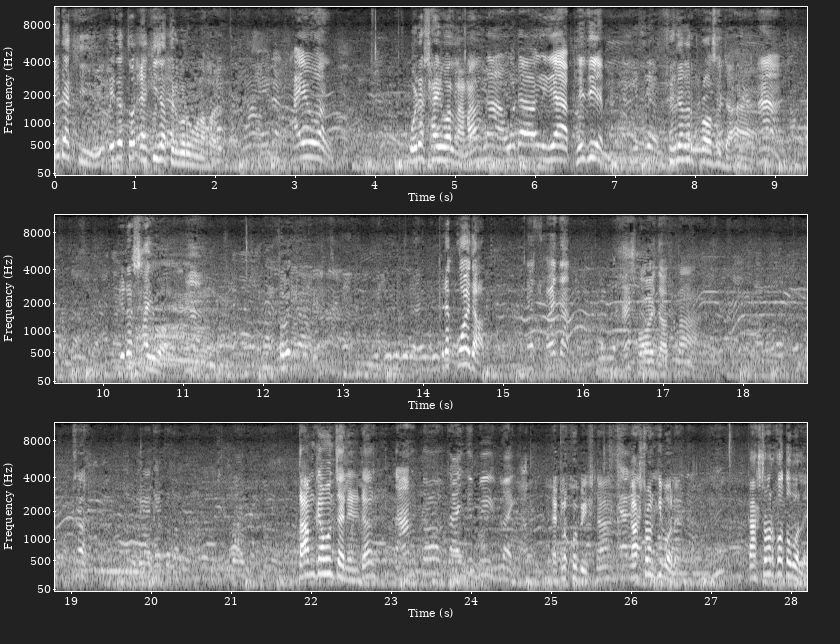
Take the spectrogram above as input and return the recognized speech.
এইটা কি? এটা তো একই জাতের গরু মনে হয়। ওইটা সাইওয়াল না না? না ওটা ইয়া ফিজিএম। ফ্রিজামের ক্রস এটা হ্যাঁ। হ্যাঁ। এটা সাইওয়াল। হ্যাঁ। তবে এটা কয় দাঁত? এটা ছয় দাঁত। ছয় দাঁত না? দাম কেমন চাইলেন এটা দাম তো চাইছি বিশ ভাই। এক লক্ষ বিশ না? কাস্টমার কি বলে? কাস্টমার কত বলে?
